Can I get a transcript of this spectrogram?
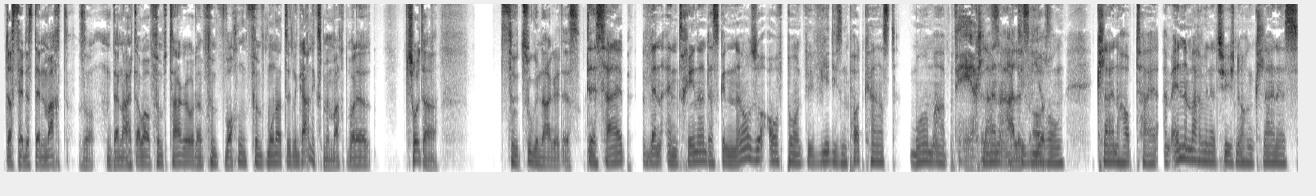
dass der das denn macht, so. Und dann halt aber fünf Tage oder fünf Wochen, fünf Monate gar nichts mehr macht, weil er Schulter zu, zugenagelt ist. Deshalb, wenn ein Trainer das genauso aufbaut wie wir diesen Podcast, Warm-up, kleine Aktivierung, kleiner Hauptteil. Am Ende machen wir natürlich noch ein kleines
